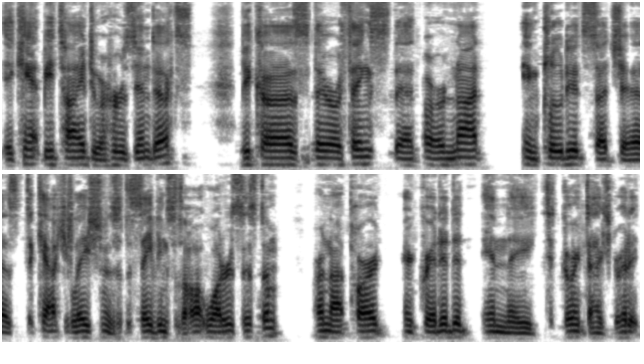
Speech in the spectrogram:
It can't be tied to a HERS index because there are things that are not included, such as the calculations of the savings of the hot water system are not part and credited in the current tax credit.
